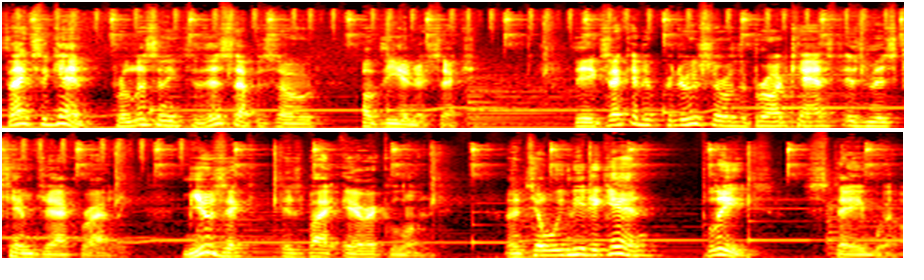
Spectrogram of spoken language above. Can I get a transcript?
Thanks again for listening to this episode of The Intersection. The executive producer of the broadcast is Ms. Kim Jack Riley. Music is by Eric Lund. Until we meet again, please stay well.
